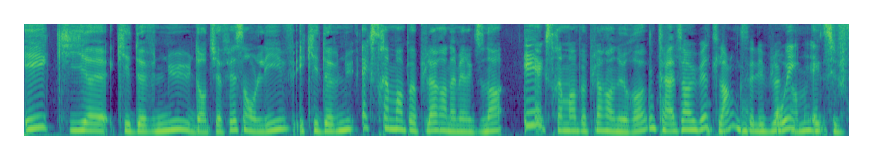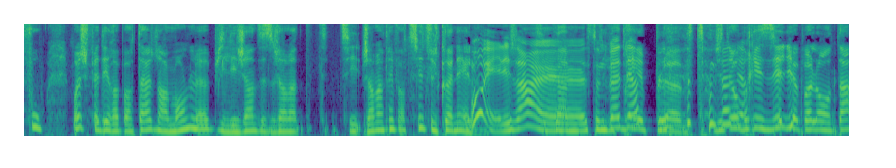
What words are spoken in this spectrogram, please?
et qui, euh, qui est devenu, dont il a fait son livre et qui est devenu extrêmement populaire en Amérique du Nord et extrêmement populaire en Europe. Traduit en huit langues, ce livre-là. Oui, c'est fou. Moi, je fais des reportages dans le monde, là, puis les gens disent Jean-Martin Fortier, tu le connais, là. Oui, les gens, c'est euh, une vedette. J'étais au Brésil il y a pas longtemps.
